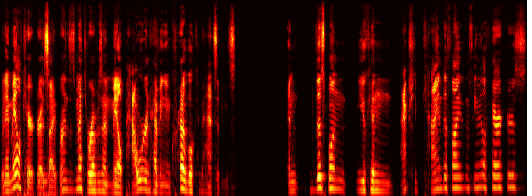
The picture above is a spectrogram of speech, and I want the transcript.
When a male character has sideburns, it's meant to represent male power and having incredible capacities. And this one you can actually kind of find in female characters.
